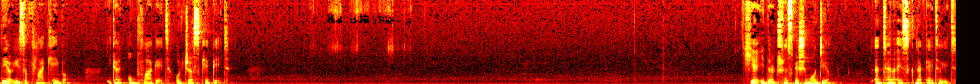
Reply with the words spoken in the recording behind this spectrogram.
There is a flat cable. You can unplug it or just keep it. Here is the transmission module antenna is connected to it.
